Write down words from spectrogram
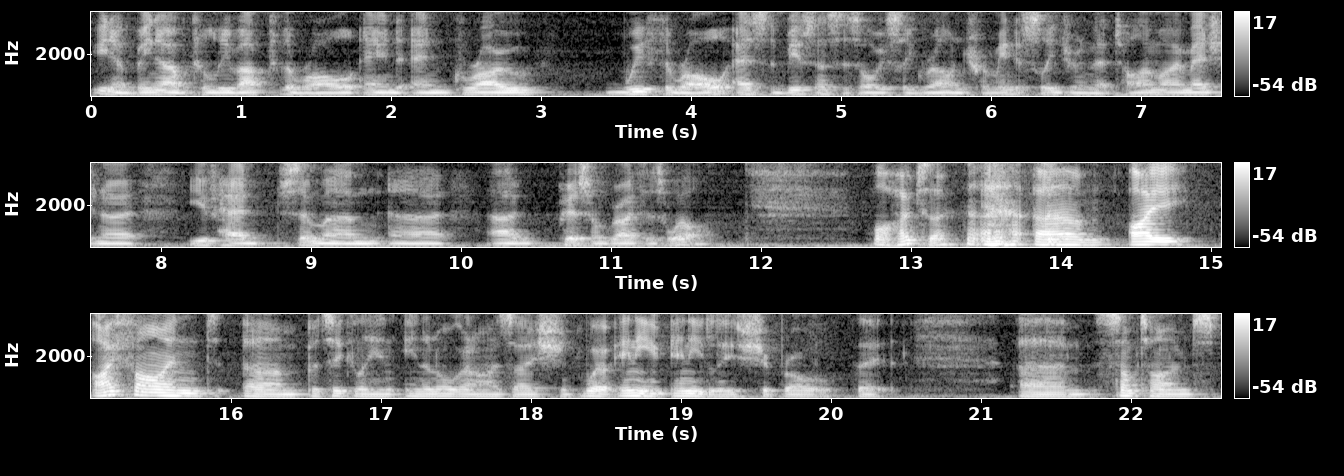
you know, been able to live up to the role and, and grow with the role as the business has obviously grown tremendously during that time? I imagine uh, you've had some um, uh, uh, personal growth as well. Well, I hope so. um, I I find, um, particularly in, in an organisation, well, any any leadership role, that um, sometimes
